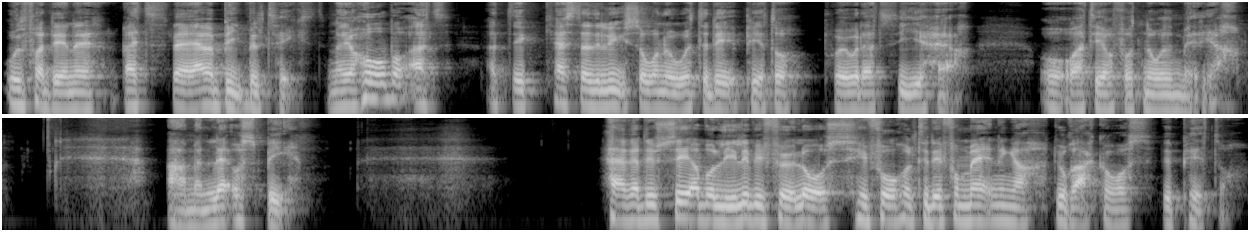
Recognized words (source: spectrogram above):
ud fra denne ret svære bibeltekst. Men jeg håber, at, at det kastede lys over noget til det, Peter prøvede at sige her, og at jeg har fået noget med jer. Amen. Lad os bede. Herre, du ser, hvor lille vi føler os i forhold til de formaninger, du rækker os ved Peter.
